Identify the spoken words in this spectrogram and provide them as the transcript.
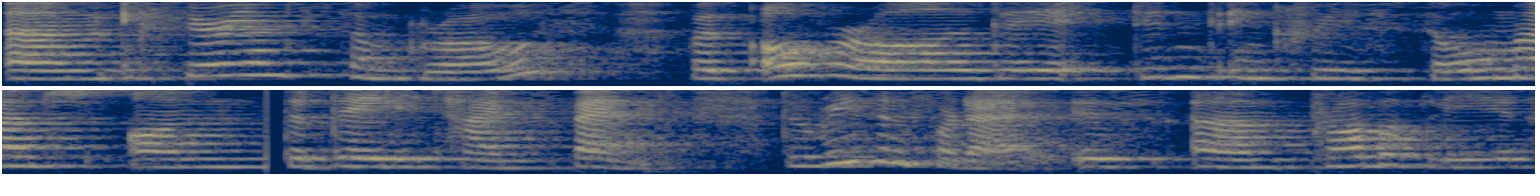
um, experienced some growth, but overall they didn't increase so much on the daily time spent. The reason for that is um, probably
